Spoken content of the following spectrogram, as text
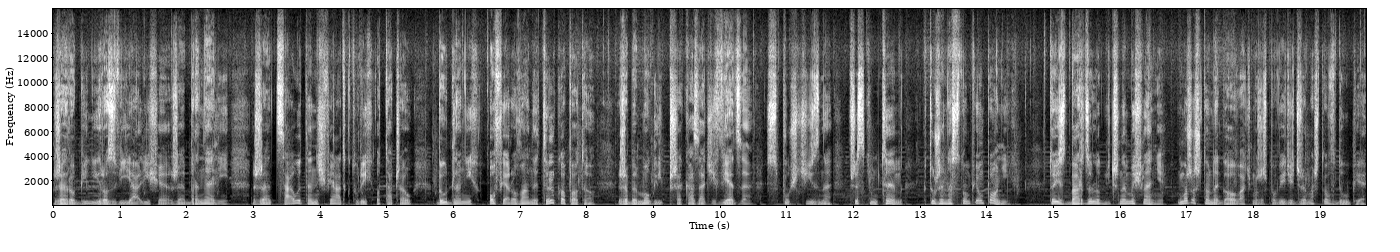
że robili, rozwijali się, że brnęli, że cały ten świat, który ich otaczał, był dla nich ofiarowany tylko po to, żeby mogli przekazać wiedzę, spuściznę wszystkim tym, którzy nastąpią po nich. To jest bardzo logiczne myślenie. Możesz to negować, możesz powiedzieć, że masz to w dupie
